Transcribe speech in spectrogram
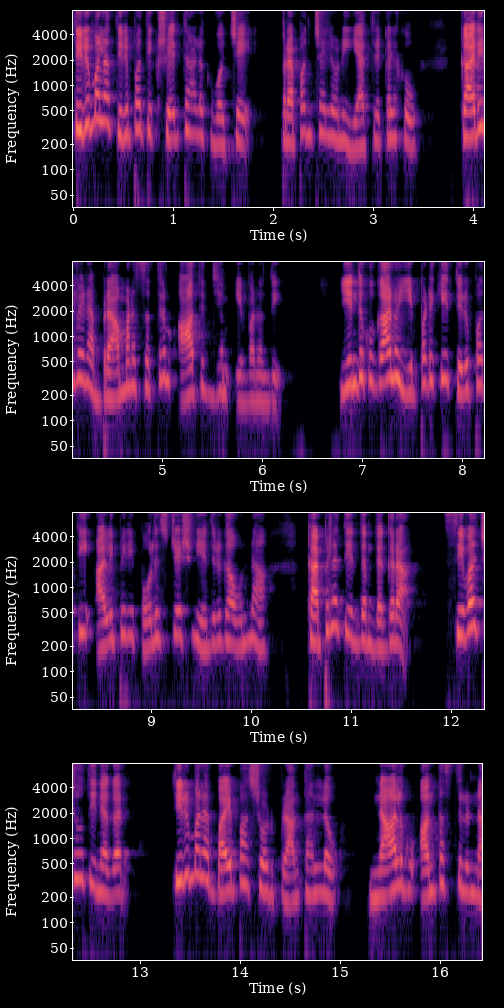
తిరుమల తిరుపతి క్షేత్రాలకు వచ్చే ప్రపంచంలోని యాత్రికులకు కరివైన బ్రాహ్మణ సత్రం ఆతిథ్యం ఇవ్వనుంది. ఇందుకుగాను ఇప్పటికీ తిరుపతి అలిపిరి పోలీస్ స్టేషన్ ఎదురుగా ఉన్న కపిలతీర్థం దగ్గర శివజ్యోతి నగర్ తిరుమల బైపాస్ రోడ్ ప్రాంతాల్లో నాలుగు అంతస్తులున్న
